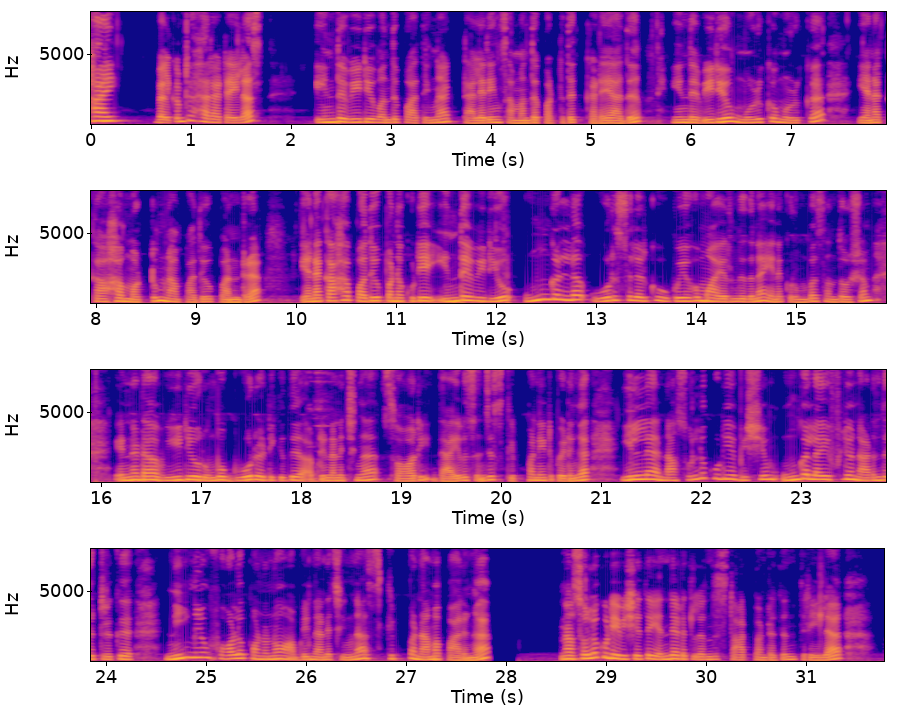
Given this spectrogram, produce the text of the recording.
Hi welcome to Hera tailors இந்த video வந்து பார்த்திங்கன்னா டெய்லரிங் சம்மந்தப்பட்டது கிடையாது. இந்த வீடியோ முழுக்க முழுக்க எனக்காக மட்டும் நான் பதிவு பண்ணுறேன் எனக்காக பதிவு பண்ணக்கூடிய இந்த வீடியோ உங்களில் ஒரு சிலருக்கு உபயோகமாக இருந்ததுன்னா எனக்கு ரொம்ப சந்தோஷம். என்னடா வீடியோ ரொம்ப போர் அடிக்குது அப்படின்னு நினச்சிங்க. சாரி தயவு செஞ்சு ஸ்கிப் பண்ணிட்டு போயிடுங்க. இல்லை நான் சொல்லக்கூடிய விஷயம் உங்கள் லைஃப்லையும் நடந்துகிட்ருக்கு நீங்களும் ஃபாலோ பண்ணணும் அப்படின்னு நினச்சிங்கன்னா ஸ்கிப் பண்ணாமல் பாருங்கள் நான் சொல்லக்கூடிய விஷயத்த எந்த இடத்துலேருந்து ஸ்டார்ட் பண்ணுறதுன்னு தெரியல.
